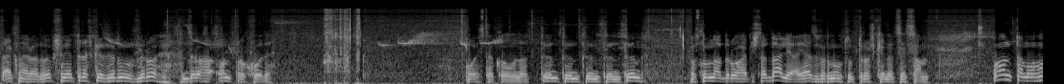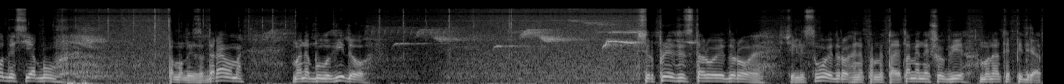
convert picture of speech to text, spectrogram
Так, народ, в общем, я трошки звернув з дороги. Дорога он проходить. Ось така вона. Тин-тин-тин-тин-тин. Основна дорога пішла далі, а я звернув тут трошки на цей сам. Вон там ого десь я був, там десь за деревами. У мене було відео. Сюрприз від старої дороги, чи лісової дороги, не пам'ятаю. Там я знайшов дві монети підряд.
